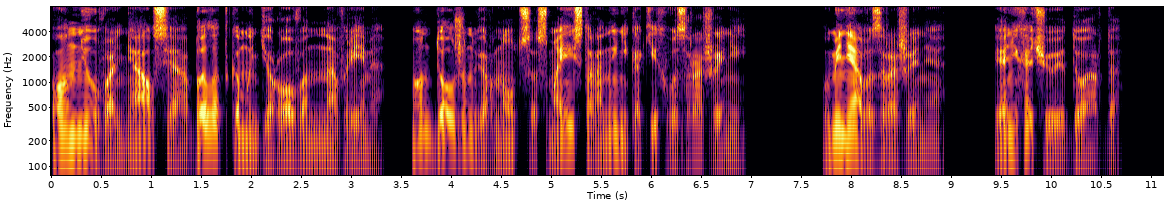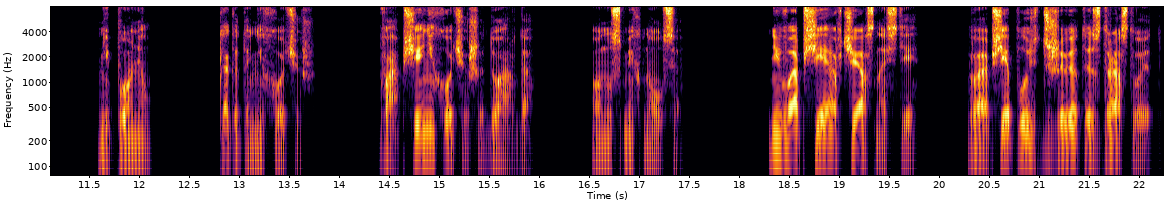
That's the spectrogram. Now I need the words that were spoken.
Он не увольнялся, а был откомандирован на время. Он должен вернуться. С моей стороны никаких возражений». «У меня возражения. Я не хочу Эдуарда». «Не понял. Как это не хочешь?» «Вообще не хочешь Эдуарда?» Он усмехнулся. Не вообще, а в частности. Вообще пусть живет и здравствует,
